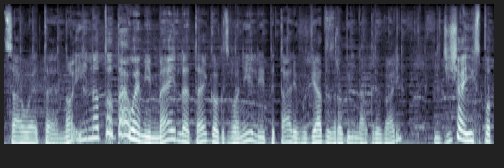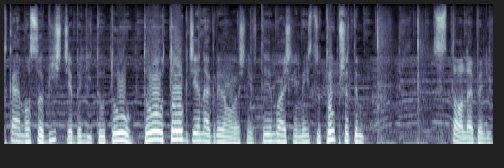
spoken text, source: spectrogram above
całe te, no i no to dałem im maile tego, dzwonili, pytali, wywiady zrobili, nagrywali. I dzisiaj ich spotkałem osobiście, byli tu, tu, tu, tu, gdzie nagrywam właśnie, w tym właśnie miejscu, tu przy tym stole byli.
